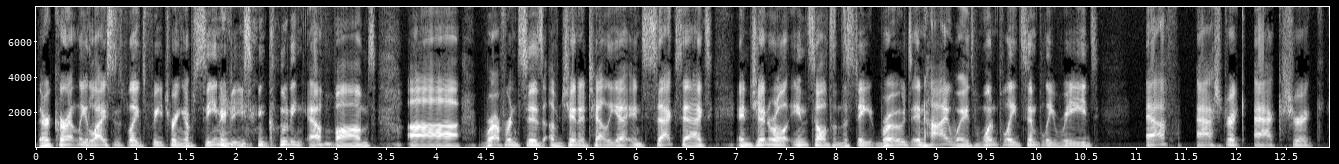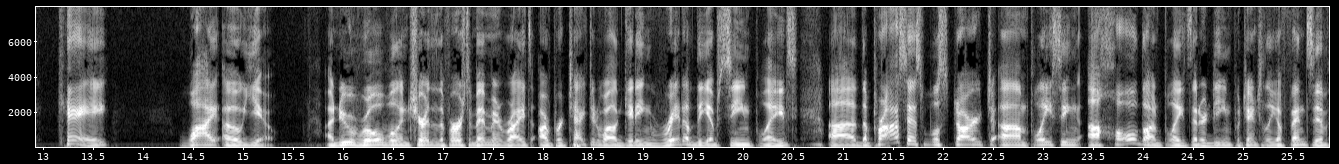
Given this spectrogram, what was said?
There are currently license plates featuring obscenities, including f bombs, uh, references of genitalia and sex acts, and general insults on the state roads and highways. One plate simply reads F asterisk asterisk K Y O U. A new rule will ensure that the First Amendment rights are protected while getting rid of the obscene plates. Uh, the process will start um, placing a hold on plates that are deemed potentially offensive,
